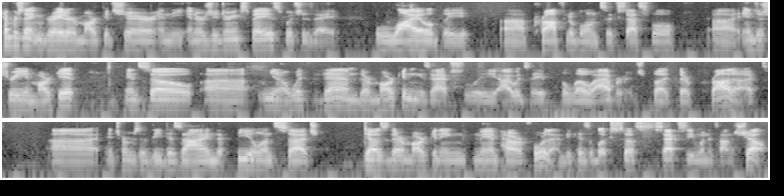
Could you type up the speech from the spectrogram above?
10% and greater market share in the energy drink space, which is a wildly uh, profitable and successful uh, industry and market. And so, uh, you know, with them, their marketing is actually, I would say, below average, but their product, uh, in terms of the design, the feel, and such, does their marketing manpower for them because it looks so sexy when it's on the shelf.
